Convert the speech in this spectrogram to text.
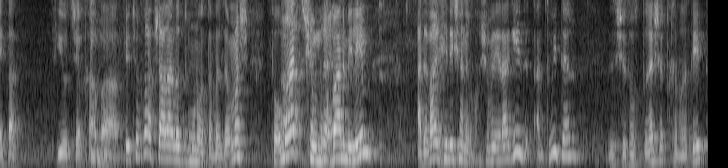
את הציוץ שלך בפיד שלך, אפשר להעלות תמונות, אבל זה ממש פורמט אה, שהוא חבר'ה. מוכוון מילים. הדבר היחידי שאני חשוב לי להגיד על טוויטר, זה שזאת רשת חברתית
